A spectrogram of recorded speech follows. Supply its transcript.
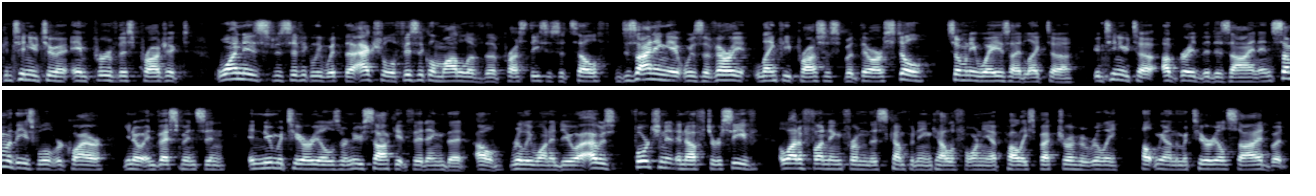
continue to improve this project. One is specifically with the actual physical model of the prosthesis itself. Designing it was a very lengthy process, but there are still so many ways I'd like to continue to upgrade the design. And some of these will require, you know, investments in, in new materials or new socket fitting that I'll really want to do. I was fortunate enough to receive a lot of funding from this company in California, Polyspectra, who really helped me on the material side, but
